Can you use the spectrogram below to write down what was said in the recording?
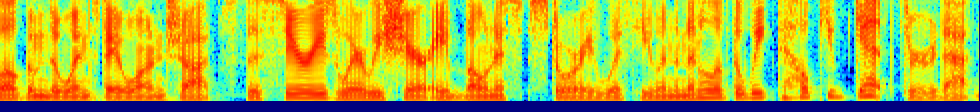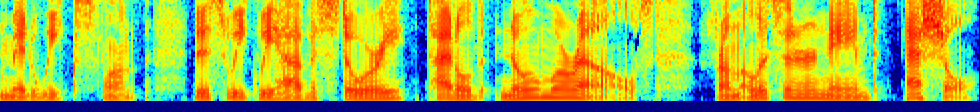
Welcome to Wednesday One Shots, the series where we share a bonus story with you in the middle of the week to help you get through that midweek slump. This week we have a story titled No Morels from a listener named Eshel.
